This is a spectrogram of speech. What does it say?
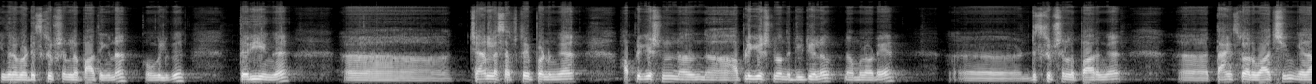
இது நம்ம டிஸ்கிரிப்ஷனில் பார்த்தீங்கன்னா உங்களுக்கு தெரியுங்க. சேனலை சப்ஸ்கிரைப் பண்ணுங்கள் அப்ளிகேஷன் அந்த அப்ளிகேஷனும் அந்த டீட்டெயிலும் நம்மளுடைய டிஸ்கிரிப்ஷனில் பாருங்கள் தேங்க்ஸ் ஃபார் வாட்சிங் ஏதாவது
